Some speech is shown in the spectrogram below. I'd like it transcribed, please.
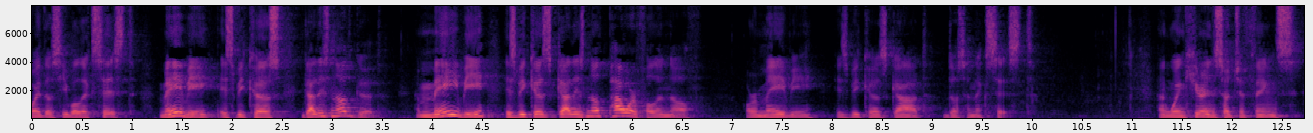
why does evil exist? Maybe it's because God is not good. Maybe it's because God is not powerful enough. Or maybe it's because God doesn't exist. And when hearing such a things,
